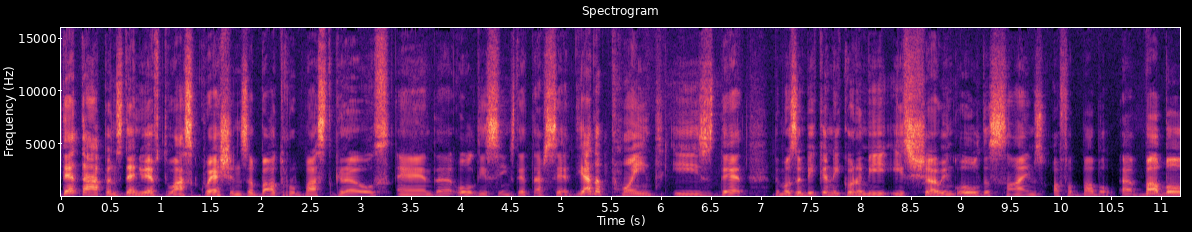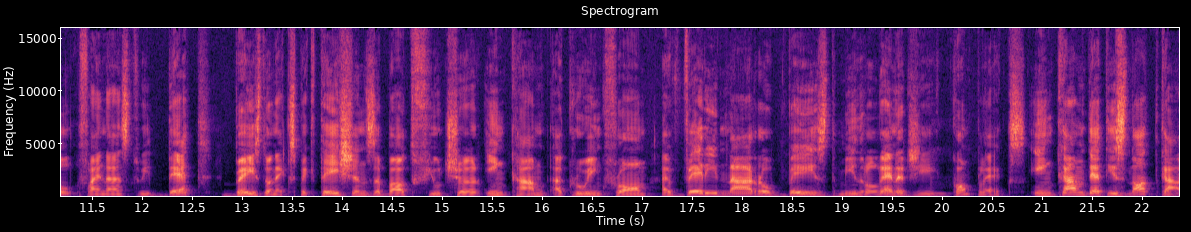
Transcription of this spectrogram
that happens, then you have to ask questions about robust growth and uh, all these things that are said. The other point is that the Mozambican economy is showing all the signs of a bubble. A bubble financed with debt based on expectations about future income accruing from a very narrow based mineral energy mm. complex, income that is not coming.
